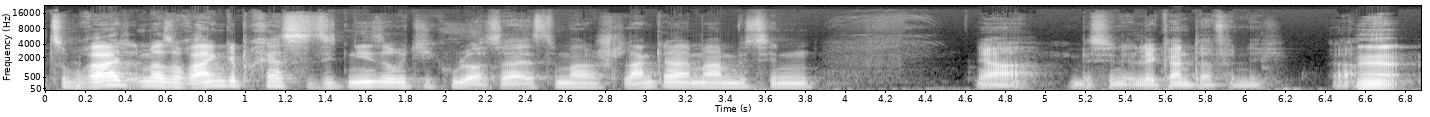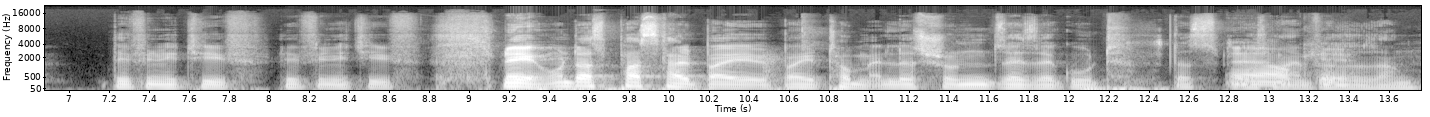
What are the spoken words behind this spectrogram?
zu breit, immer so reingepresst, sieht nie so richtig cool aus. Da ist immer schlanker, immer ein bisschen ja, ein bisschen eleganter, finde ich. Ja. ja. definitiv, definitiv. Nee, und das passt halt bei, bei Tom Ellis schon sehr, sehr gut. Das muss ja, man okay. einfach so sagen.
